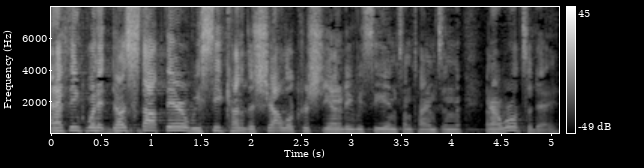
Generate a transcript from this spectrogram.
And I think when it does stop there, we see kind of the shallow Christianity we see in sometimes in, in our world today.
